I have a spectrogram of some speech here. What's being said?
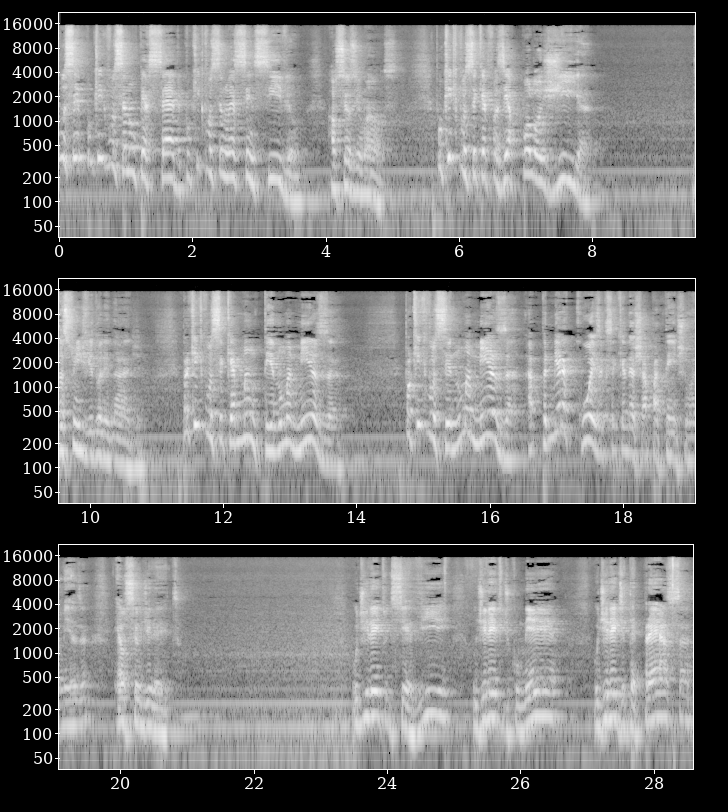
Você, por que você não percebe? Por que você não é sensível aos seus irmãos? Por que você quer fazer apologia da sua individualidade? Para que você quer manter numa mesa? Por que você, numa mesa, a primeira coisa que você quer deixar patente numa mesa é o seu direito? O direito de servir, o direito de comer, o direito de ter pressa,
